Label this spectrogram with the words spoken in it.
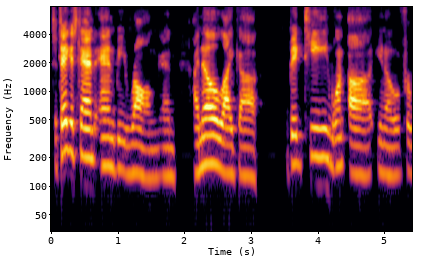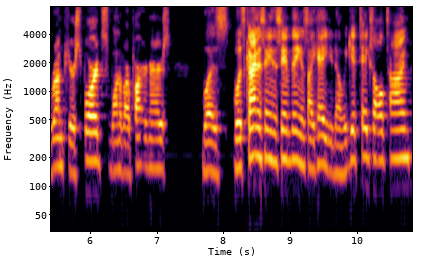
to take a stand and be wrong. And I know like uh Big T, one uh, you know, for Run Pure Sports, one of our partners, was was kind of saying the same thing. It's like, hey, you know, we give takes all the time,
